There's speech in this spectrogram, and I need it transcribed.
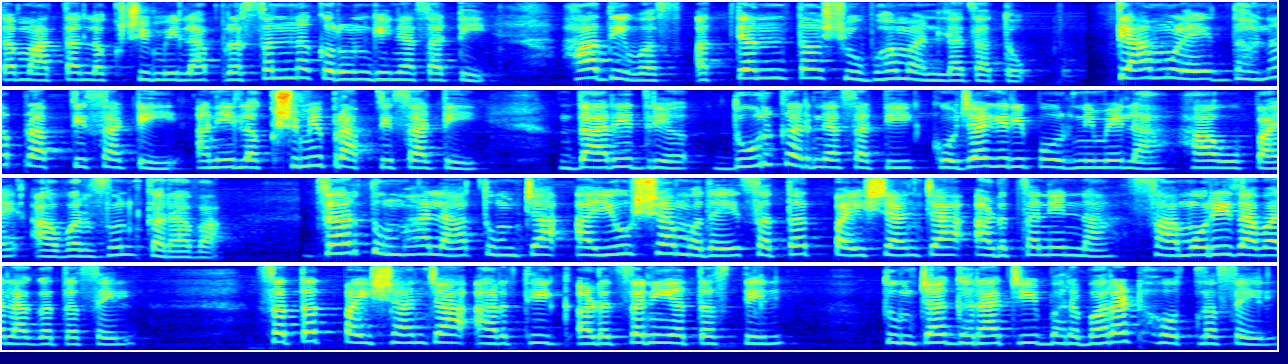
तर माता लक्ष्मीला प्रसन्न करून घेण्यासाठी हा दिवस अत्यंत शुभ मानला जातो. त्यामुळे धनप्राप्तीसाठी आणि लक्ष्मी प्राप्तीसाठी दारिद्र्य दूर करण्यासाठी कोजागिरी पौर्णिमेला हा उपाय आवर्जून करावा. जर तुम्हाला तुमच्या आयुष्यामध्ये सतत पैशांच्या अडचणींना सामोरी जावं लागत असेल सतत पैशांच्या आर्थिक अडचणी येत असतील तुमच्या घराची भरभराट होत नसेल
